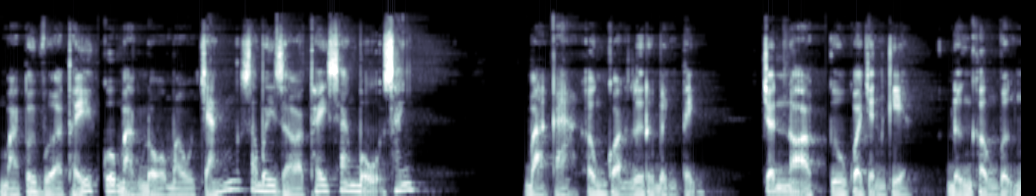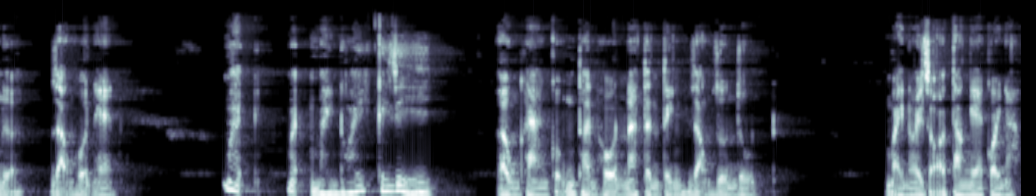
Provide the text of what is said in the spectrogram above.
Mà tôi vừa thấy cô mặc đồ màu trắng Sao bây giờ thay sang bộ xanh? Bà cả không còn giữ được bình tĩnh. Chân nọ cứu qua chân kia Đứng không vững nữa Giọng hồn hèn Mày, mày, mày nói cái gì? Ông Khang cũng thần hồn nát thần tính Giọng run run. Mày nói rõ tao nghe coi nào.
